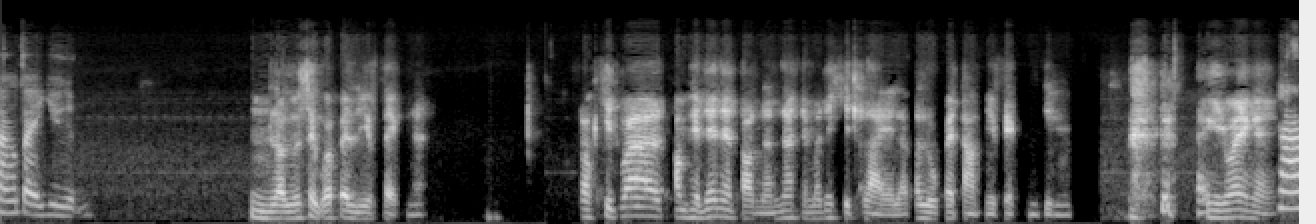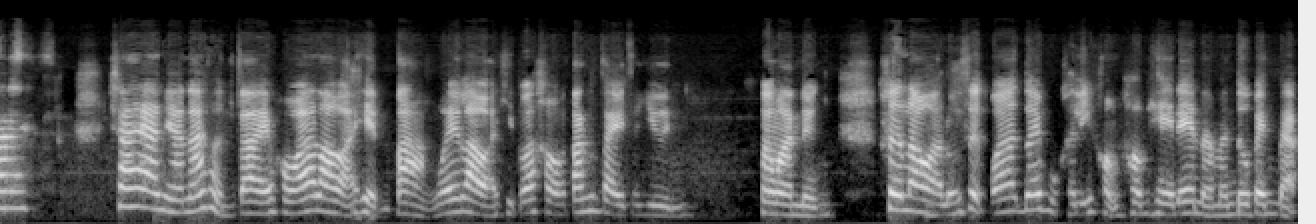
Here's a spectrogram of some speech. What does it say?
ตั้งใจยืน อืมเรารู้สึกว่าเป็น reflex นะ เราคิดว่า Tom Hayden ในตอนนั้นน่าจะไม่ได้คิดอะไร แล้วก็ลุกไปตาม reflex จริงๆอย่างนี้ว่ายังไง ใช่ ใช่ อันเนี้ยน่าสนใจ เพราะว่าเราอะเห็นต่างเว้ยเราอะคิดว่าเขาตั้งใจจะยืนประมาณหนึ่ง คือเราอะรู้สึกว่าด้วยบุคลิกของทอมเฮเดนอะมันดูเป็นแบบ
